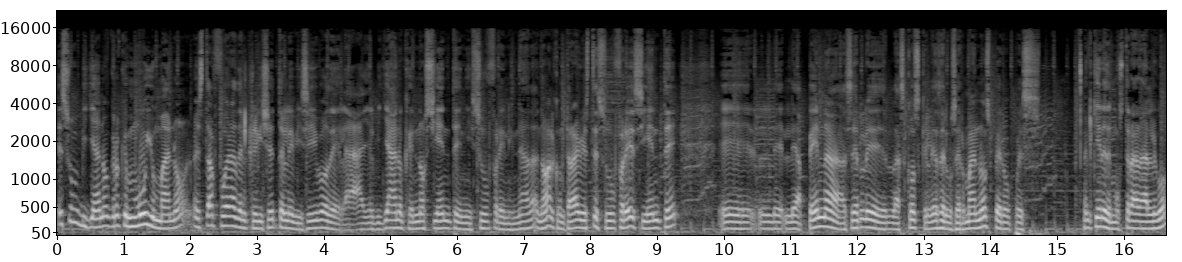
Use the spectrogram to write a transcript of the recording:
es un villano creo que muy humano, está fuera del cliché televisivo del el villano que no siente ni sufre ni nada, no, al contrario, este sufre, siente. Eh, le, le apena hacerle las cosas que le hace a los hermanos, pero pues él quiere demostrar algo.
